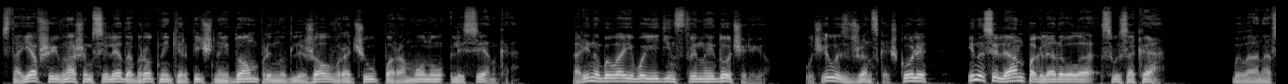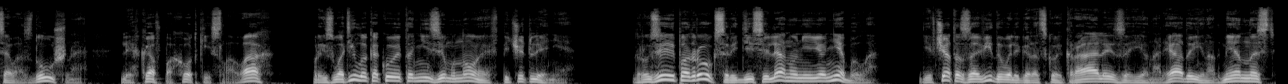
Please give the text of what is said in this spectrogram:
Стоявший в нашем селе добротный кирпичный дом принадлежал врачу Парамону Лисенко. Арина была его единственной дочерью, училась в женской школе и на селян поглядывала свысока. Была она вся воздушная, легка в походке и словах, производила какое-то неземное впечатление. Друзей и подруг среди селян у нее не было. Девчата завидовали городской крале за ее наряды и надменность,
